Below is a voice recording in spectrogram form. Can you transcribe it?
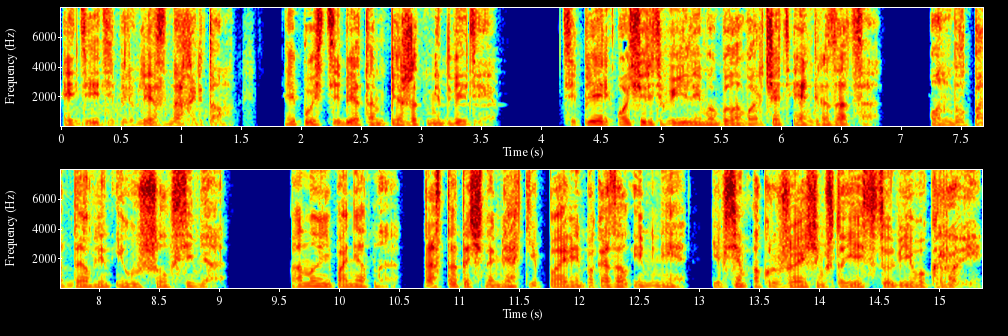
Иди теперь в лес нахрь, Том. И пусть тебе там пежат медведи. Теперь очередь Уильяма была ворчать и огрызаться. Он был подавлен и ушел в себя. Оно и понятно. Достаточно мягкий парень показал и мне, и всем окружающим, что есть соль в его крови.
